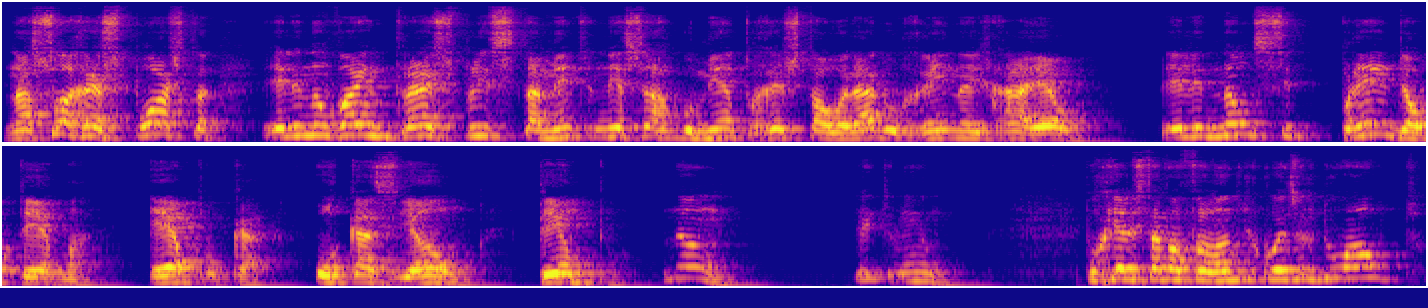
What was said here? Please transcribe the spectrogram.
Na sua resposta, ele não vai entrar explicitamente nesse argumento restaurar o reino a Israel. Ele não se prende ao tema época, ocasião, tempo. Não. De jeito nenhum. Porque ele estava falando de coisas do alto,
